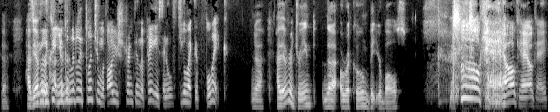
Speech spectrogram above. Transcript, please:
Yeah. Have you ever? You could you could literally punch him with all your strength in the face, and it will feel like a flick. Yeah. Have you ever dreamed that a raccoon bit your balls? okay, okay, okay.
